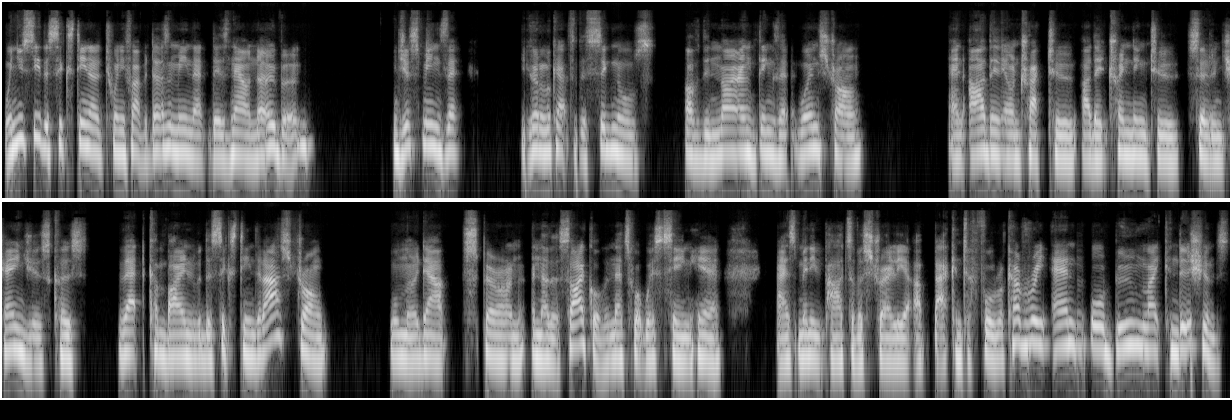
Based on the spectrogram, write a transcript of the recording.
when you see the 16 out of 25, it doesn't mean that there's now no boom. It just means that you got to look out for the signals of the nine things that weren't strong. And are they on track to, are they trending to certain changes? Because that combined with the 16 that are strong will no doubt spur on another cycle. And that's what we're seeing here as many parts of Australia are back into full recovery and or boom-like conditions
